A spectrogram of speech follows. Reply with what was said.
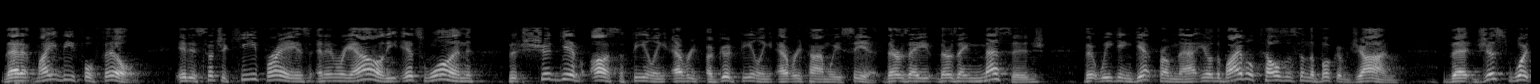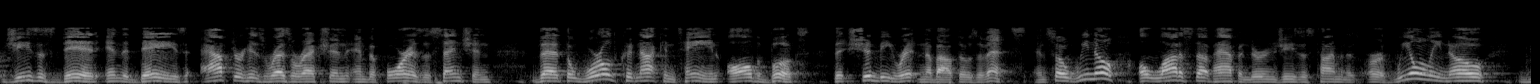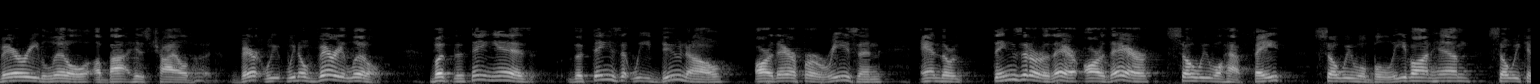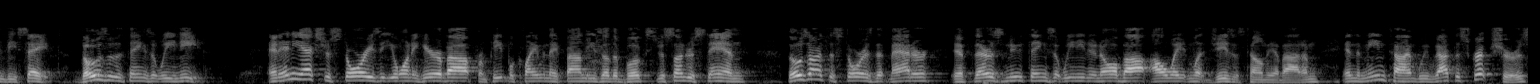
that it might be fulfilled, it is such a key phrase, and in reality, it's one that should give us a feeling every, a good feeling every time we see it. There's a, there's a message that we can get from that. You know, the Bible tells us in the book of John that just what Jesus did in the days after his resurrection and before his ascension, that the world could not contain all the books that should be written about those events. And so we know a lot of stuff happened during Jesus' time on this earth. We only know very little about his childhood. Very, we, we know very little. But the thing is, the things that we do know are there for a reason, and the things that are there are there so we will have faith so we will believe on Him, so we can be saved. Those are the things that we need. And any extra stories that you want to hear about from people claiming they found these other books, just understand those aren't the stories that matter. If there's new things that we need to know about, I'll wait and let Jesus tell me about them. In the meantime, we've got the scriptures.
